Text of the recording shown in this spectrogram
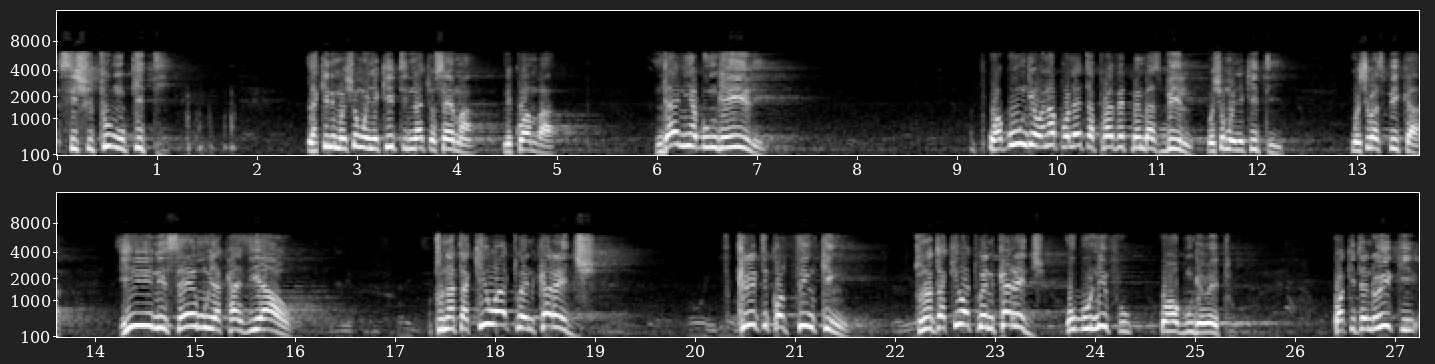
sishutumu kiti, lakini Mheshimiwa Mwenyekiti, ninachosema ni kwamba ndani ya bunge hili wabunge wanapoleta private members bill, Mheshimiwa Mwenyekiti, Mheshimiwa Spika, hii ni sehemu ya kazi yao. Tunatakiwa tu encourage critical thinking tunatakiwa tu encourage ubunifu wa wabunge wetu. Kwa kitendo hiki,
